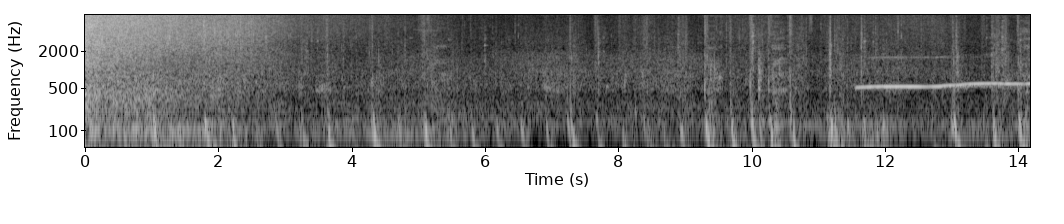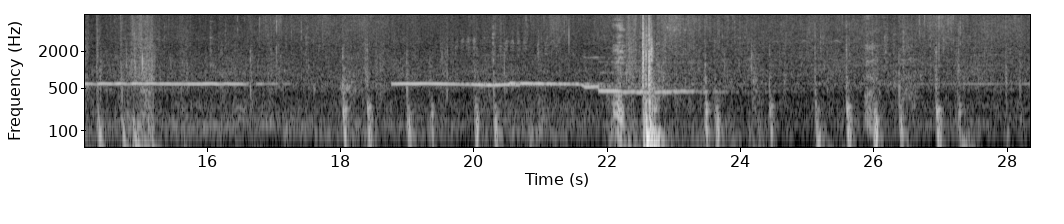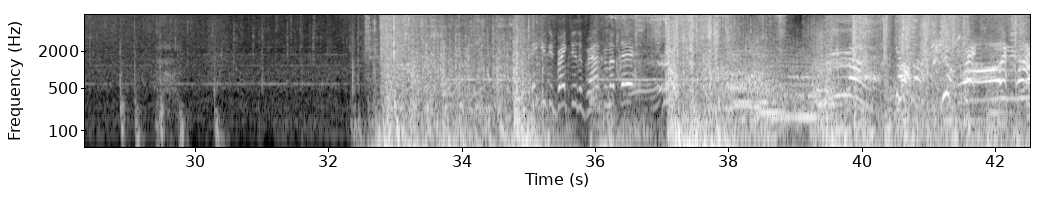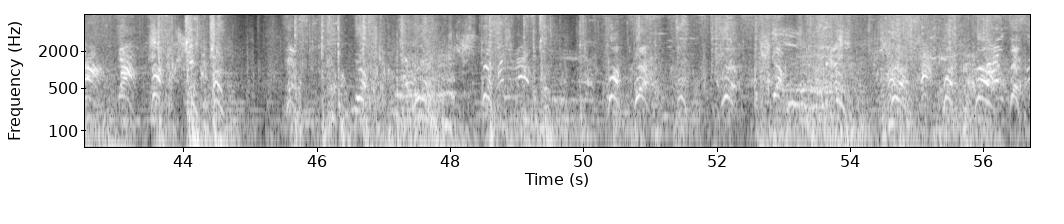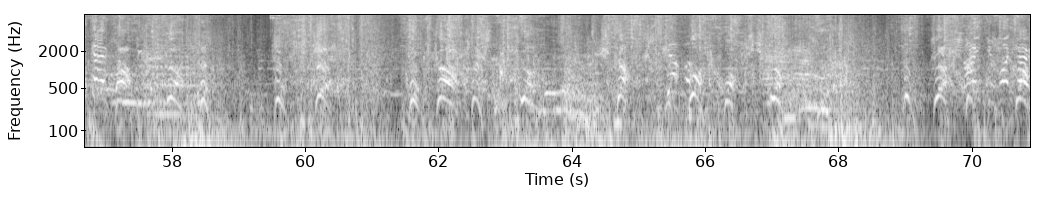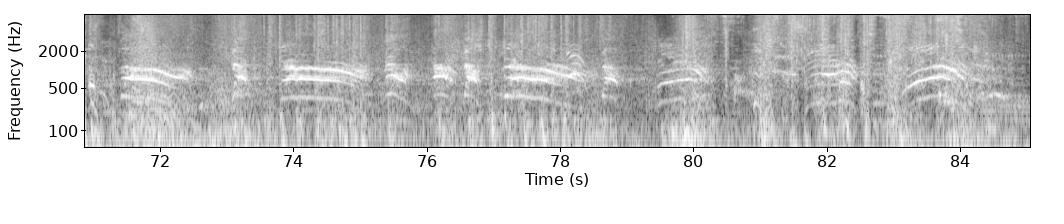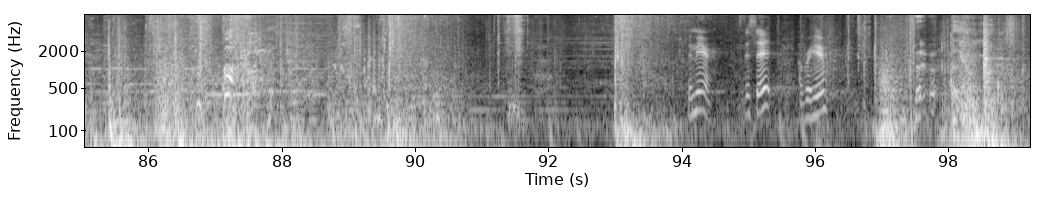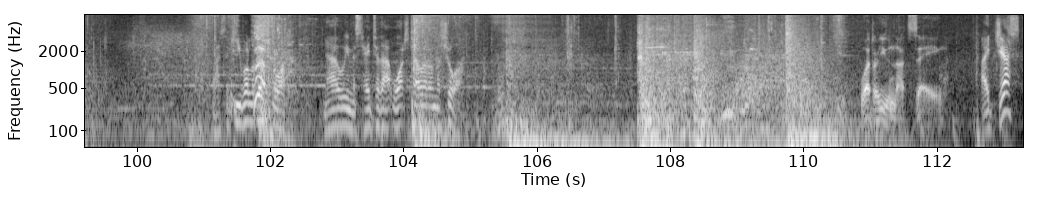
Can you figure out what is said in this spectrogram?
Mimir, this it? Over here? That's the key we're looking for. Now we must head to that watchtower on the shore. What are you not saying? I just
